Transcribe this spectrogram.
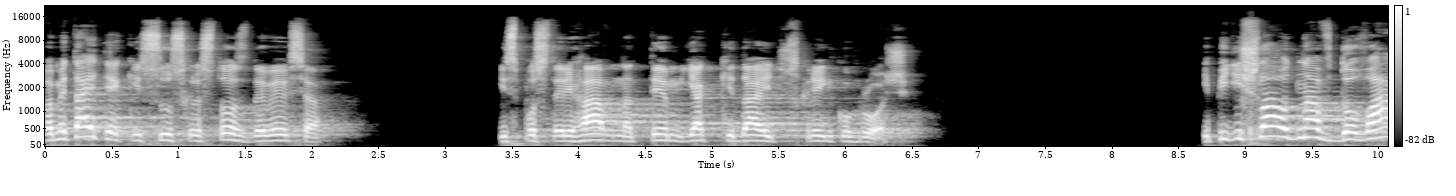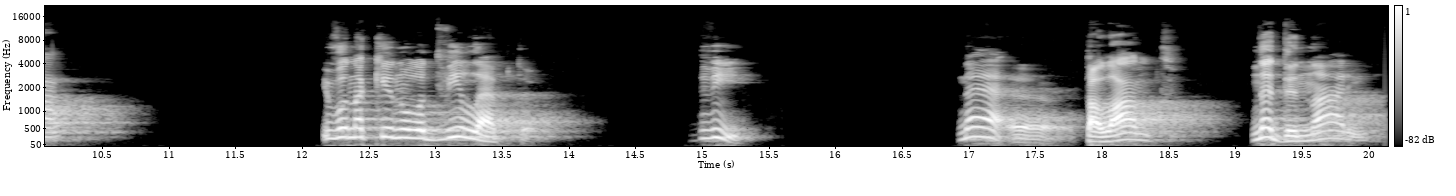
Пам'ятаєте, як Ісус Христос дивився і спостерігав над тим, як кидають в скриньку гроші? І підійшла одна вдова, і вона кинула дві лепти. Дві. Не е, талант, не динарій.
